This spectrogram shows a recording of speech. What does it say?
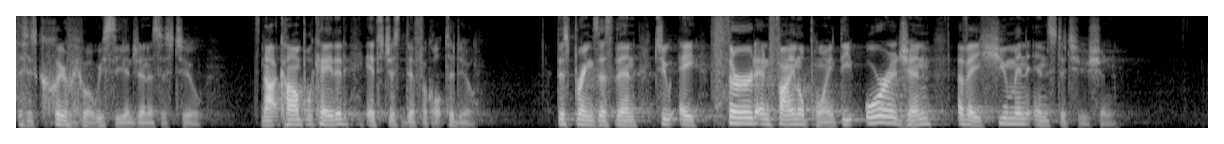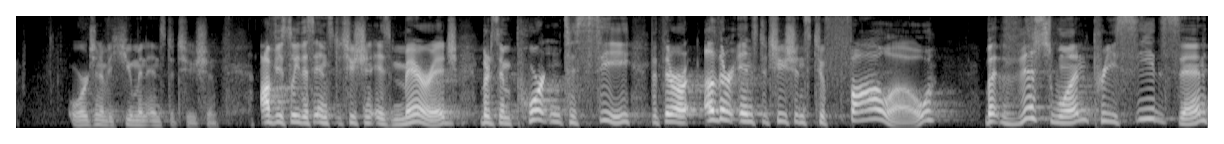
This is clearly what we see in Genesis 2. It's not complicated, it's just difficult to do. This brings us then to a third and final point the origin of a human institution. Origin of a human institution. Obviously, this institution is marriage, but it's important to see that there are other institutions to follow. But this one precedes sin,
